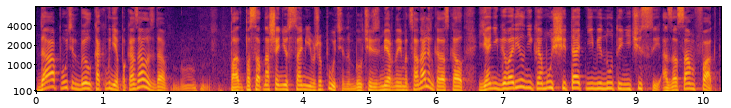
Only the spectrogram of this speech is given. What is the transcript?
Да, Путин был, как мне показалось, да, по, по соотношению с самим же Путиным, был чрезмерно эмоционален, когда сказал, я не говорил никому считать ни минуты, ни часы, а за сам факт.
